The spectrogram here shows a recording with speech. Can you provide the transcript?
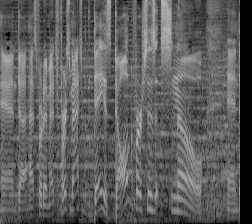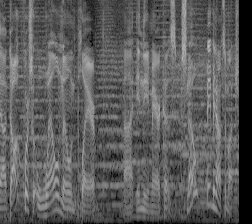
And uh, as for the match, first match of the day is Dog versus Snow. And uh, Dog, of course, well-known player uh, in the Americas. Snow, maybe not so much.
